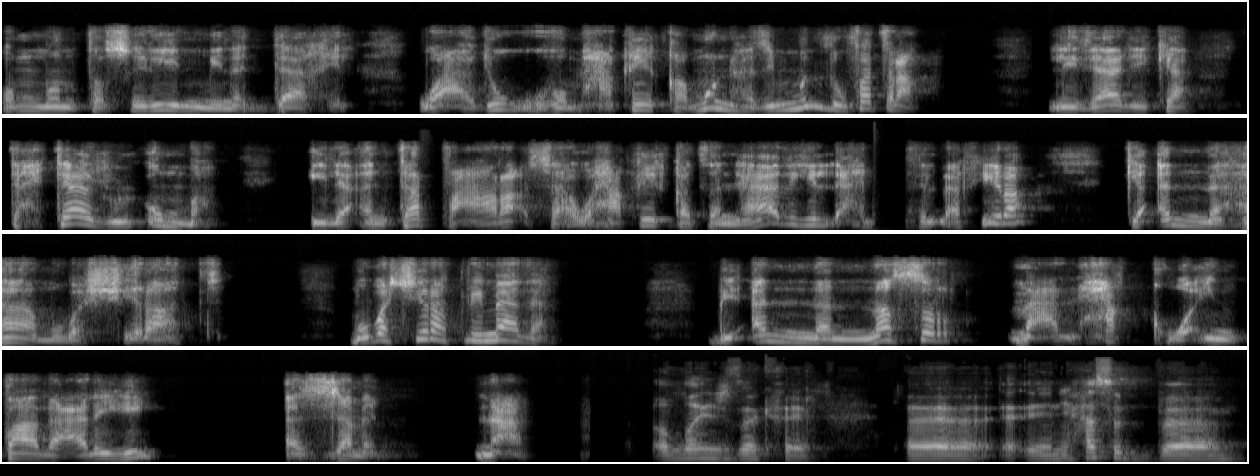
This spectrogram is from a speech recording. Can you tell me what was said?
هم منتصرين من الداخل وعدوهم حقيقة منهزم منذ فترة. لذلك تحتاج الأمة إلى أن ترفع رأسها وحقيقة هذه الأحداث الأخيرة كأنها مبشرات. مبشرات بماذا؟ بأن النصر مع الحق وإن طال عليه الزمن. نعم. الله يجزاك خير. آه، يعني حسب آه،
